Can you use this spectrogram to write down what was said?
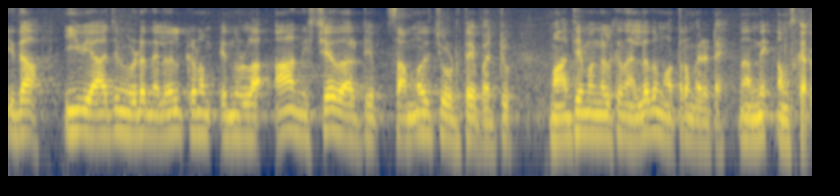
ഇതാ ഈ വ്യാജം ഇവിടെ നിലനിൽക്കണം എന്നുള്ള ആ നിശ്ചയദാർഢ്യം സമ്മതിച്ചു കൊടുത്തേ പറ്റൂ. മാധ്യമങ്ങൾക്ക് നല്ലത് മാത്രം വരട്ടെ. നന്ദി നമസ്കാരം.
